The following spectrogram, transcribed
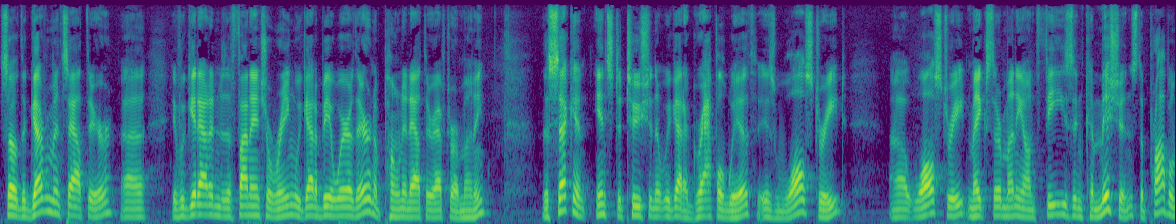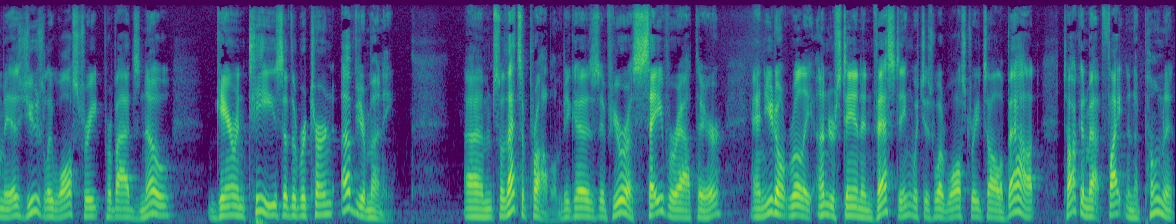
So the government's out there. Uh, if we get out into the financial ring, we got to be aware they're an opponent out there after our money. The second institution that we got to grapple with is Wall Street. Uh, Wall Street makes their money on fees and commissions. The problem is, usually, Wall Street provides no guarantees of the return of your money. Um, so that's a problem because if you're a saver out there and you don't really understand investing, which is what Wall Street's all about, talking about fighting an opponent,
